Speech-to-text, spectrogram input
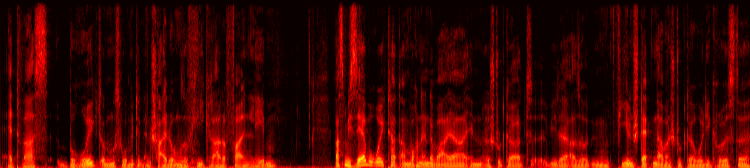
etwas beruhigt und muss wohl mit den Entscheidungen, so wie die gerade fallen, leben. Was mich sehr beruhigt hat am Wochenende war ja in Stuttgart wieder, also in vielen Städten, aber in Stuttgart wohl die größte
